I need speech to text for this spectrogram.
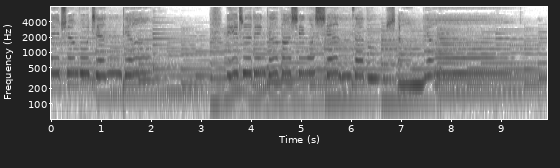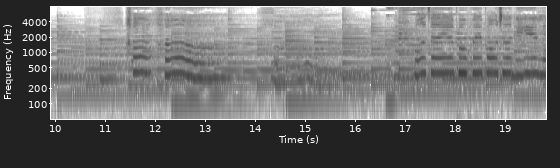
已全部剪掉，你指定的发型我现在不想。不会抱着你聊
